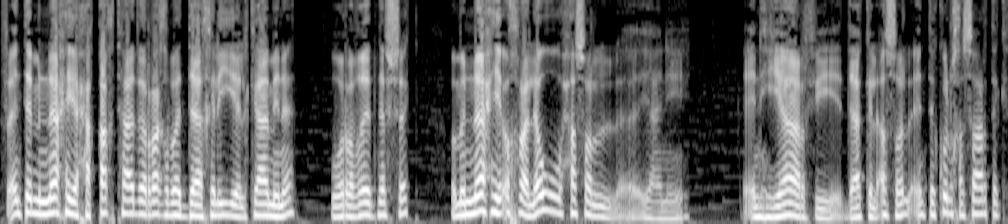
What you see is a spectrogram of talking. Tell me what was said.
فأنت من ناحية حققت هذه الرغبة الداخلية الكامنة ورضيت نفسك ومن ناحية أخرى لو حصل يعني انهيار في ذاك الأصل أنت كل خسارتك 2%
